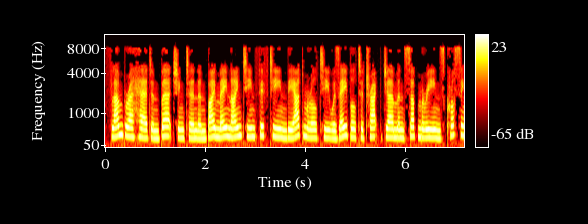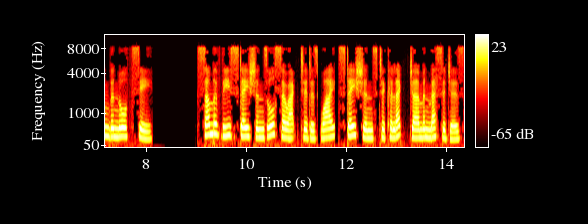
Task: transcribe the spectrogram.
Flamborough Head and Birchington and by May 1915 the Admiralty was able to track German submarines crossing the North Sea. Some of these stations also acted as Y stations to collect German messages,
